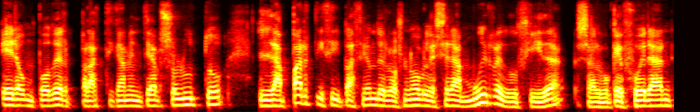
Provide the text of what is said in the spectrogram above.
era un poder prácticamente absoluto. La participación de los nobles era muy reducida, salvo que fueran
